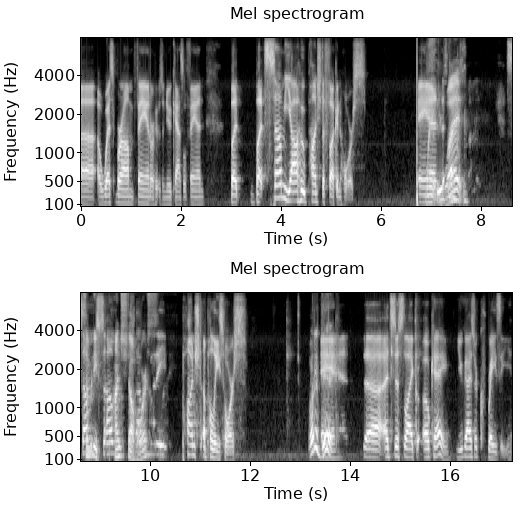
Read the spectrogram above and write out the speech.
uh, a West Brom fan or if it was a Newcastle fan, but but some Yahoo punched a fucking horse, and Wait, What? Some, Somebody some, punched a horse? somebody punched a police horse, What a dick. and uh, it's just like okay, you guys are crazy,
